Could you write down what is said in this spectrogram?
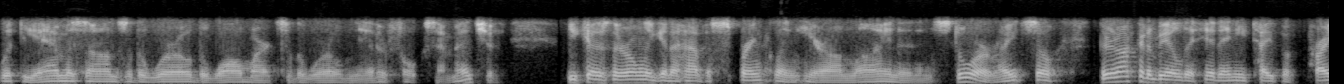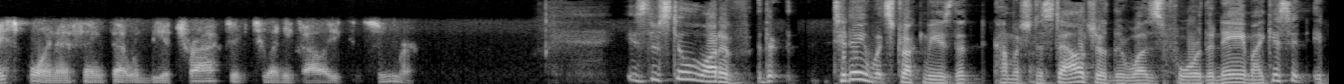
with the Amazons of the world, the Walmarts of the world, and the other folks I mentioned because they're only going to have a sprinkling here online and in store, right? So they're not going to be able to hit any type of price point, I think, that would be attractive to any value consumer. Is there still a lot of there, today? What struck me is that how much nostalgia there was for the name. I guess it, it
